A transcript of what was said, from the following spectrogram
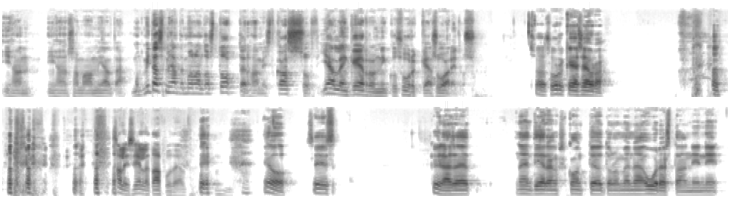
Ihan, ihan samaa mieltä. Mutta mitäs mieltä me ollaan tuosta Tottenhamista? Kassu, jälleen kerran niin kuin surkea suoritus. Se on surkea seura. se oli siellä taputeltu. Joo, siis kyllä se, että en tiedä, onko kontti joutunut mennä uudestaan, niin, niin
